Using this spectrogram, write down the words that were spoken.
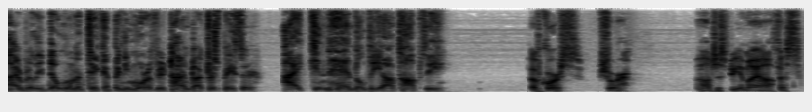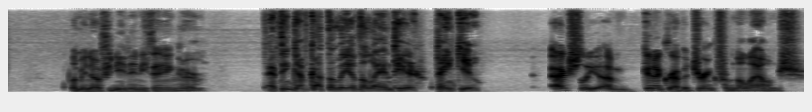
I really don't want to take up any more of your time, Dr. Spacer. I can handle the autopsy. Of course, sure. I'll just be in my office. Let me know if you need anything or. I think I've got the lay of the land here. Thank you. Actually, I'm gonna grab a drink from the lounge.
